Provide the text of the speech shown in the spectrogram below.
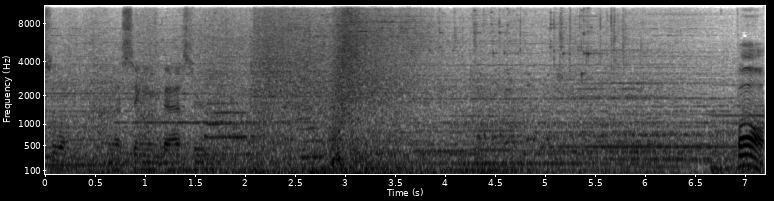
Course, I'm that singing bastard. Ball.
